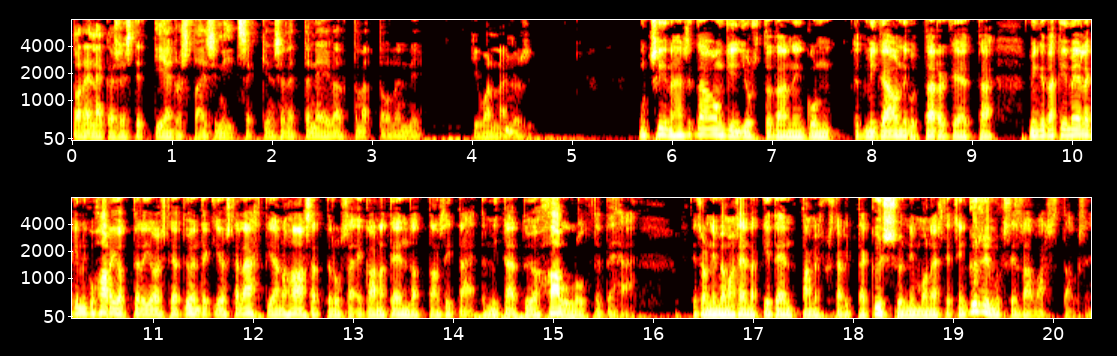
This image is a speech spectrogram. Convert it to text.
todennäköisesti tiedostaisin itsekin sen, että ne ei välttämättä ole niin kivan näköisiä. Mutta siinähän sitä onkin just tätä, niin kun, että mikä on niin tärkeää, että minkä takia meilläkin niin harjoittelijoista ja työntekijöistä lähtien haastattelussa ekana tentataan sitä, että mitä työ haluatte tehdä. Ja se on nimenomaan sen takia tenttaamista, kun sitä pitää kysyä niin monesti, että sen kysymykseen saa vastauksen.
